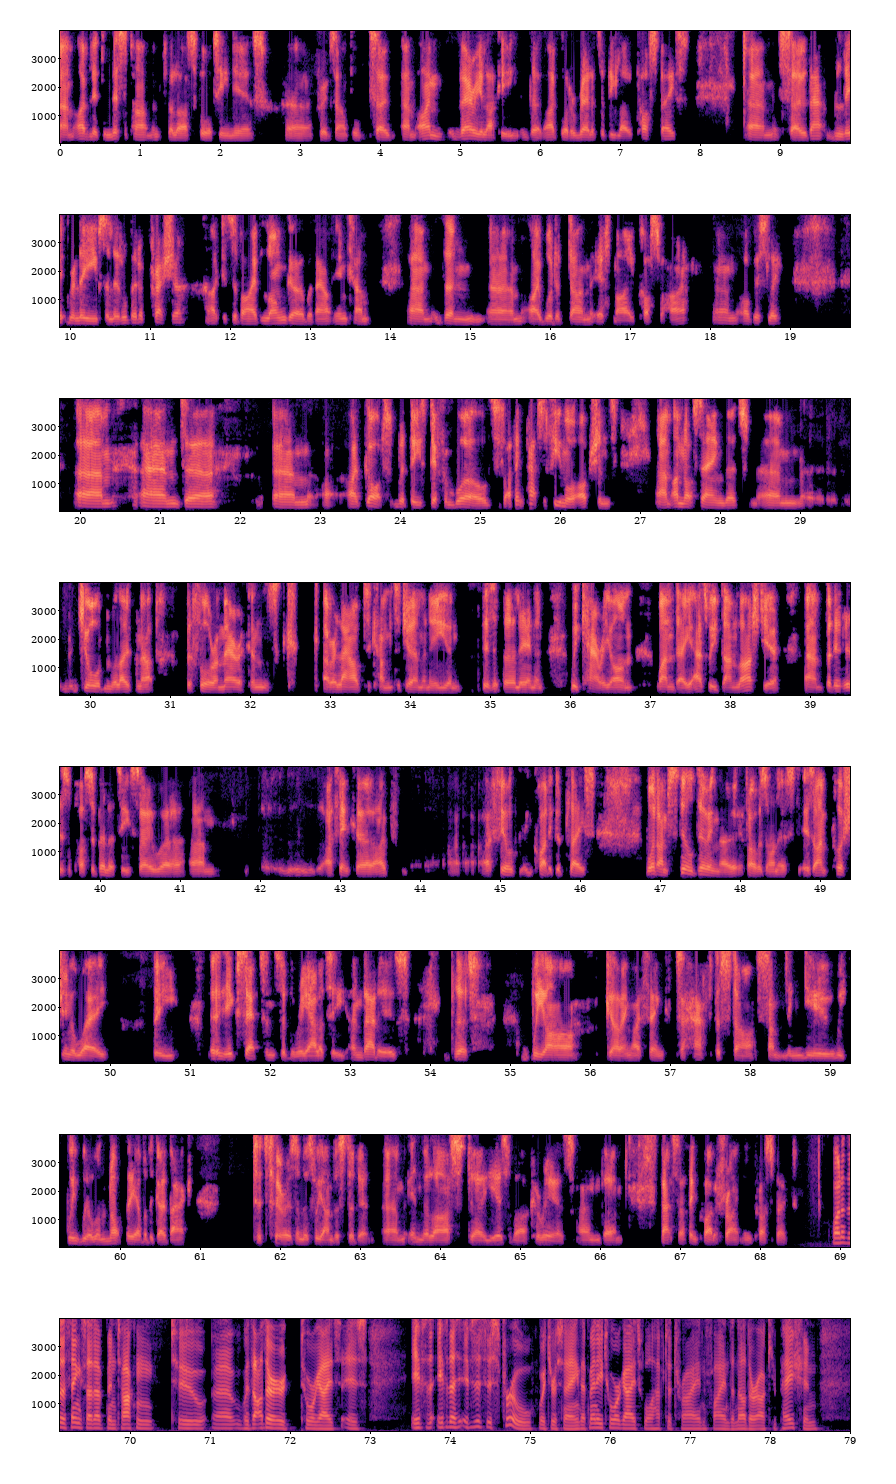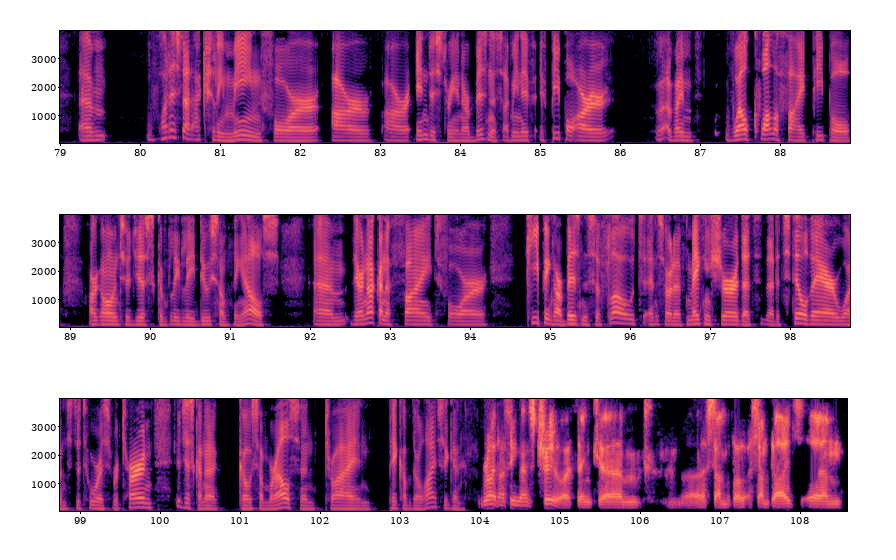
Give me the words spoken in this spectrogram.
um, I've lived in this apartment for the last 14 years. Uh, for example, so um, I'm very lucky that I've got a relatively low cost base. Um, so that relieves a little bit of pressure. I could survive longer without income um, than um, I would have done if my costs were higher, um, obviously. Um, and uh, um, I've got with these different worlds, I think perhaps a few more options. Um, I'm not saying that um, Jordan will open up before Americans are allowed to come to Germany and visit Berlin, and we carry on one day as we've done last year. Um, but it is a possibility. So uh, um, I think uh, I've I feel in quite a good place. What I'm still doing, though, if I was honest, is I'm pushing away the, the acceptance of the reality, and that is that we are going, I think, to have to start something new. We we will not be able to go back to tourism as we understood it um, in the last uh, years of our careers, and um, that's I think quite a frightening prospect. One of the things that I've been talking to uh, with other tour guides is if the, if the, if this is true, what you're saying, that many tour guides will have to try and find another occupation. Um, what does that actually mean for our our industry and our business? I mean, if if people are, I mean, well qualified people are going to just completely do something else, um, they're not going to fight for keeping our business afloat and sort of making sure that that it's still there once the tourists return. They're just going to go somewhere else and try and pick up their lives again. Right, I think that's true. I think um, uh, some some guides, um,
